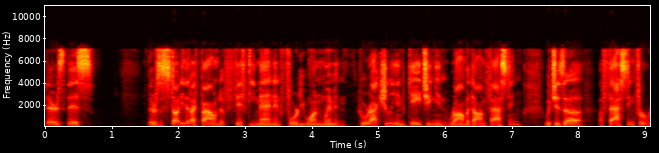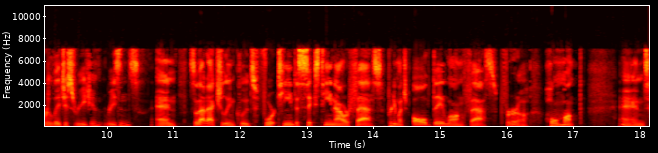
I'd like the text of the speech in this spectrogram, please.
there's this there's a study that I found of 50 men and 41 women who are actually engaging in Ramadan fasting, which is a, a fasting for religious region, reasons. And so that actually includes 14 to 16 hour fasts, pretty much all day long fasts for a whole month. And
